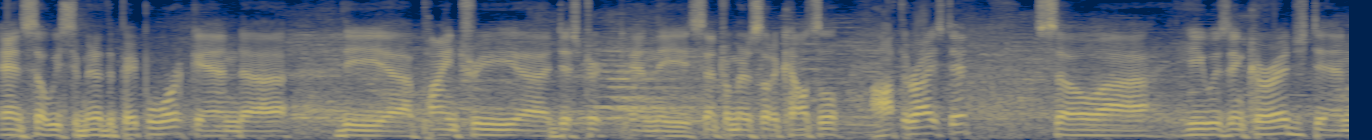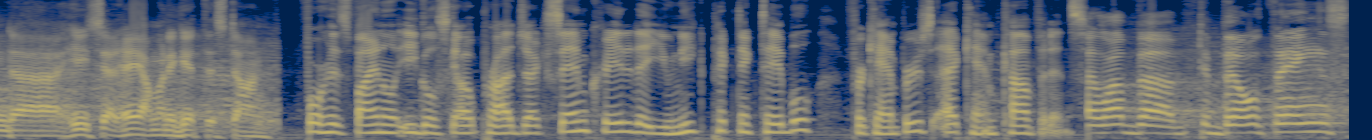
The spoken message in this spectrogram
And so we submitted the paperwork, and uh, the uh, Pine Tree uh, District and the Central Minnesota Council authorized it. So uh, he was encouraged and uh, he said, hey, I'm going to get this done. For his final Eagle Scout project, Sam created a unique picnic table for campers at Camp Confidence. I love uh, to build things,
